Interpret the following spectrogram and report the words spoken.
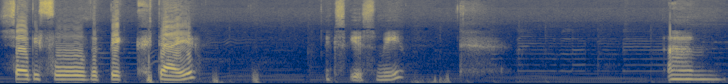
So before the big day, excuse me, um,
